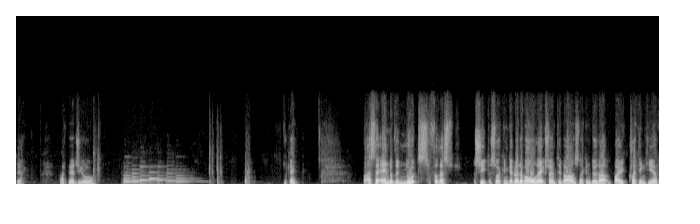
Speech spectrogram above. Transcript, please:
There, arpeggio. Okay, that's the end of the notes for this sheet. So I can get rid of all the extra empty bars and I can do that by clicking here,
